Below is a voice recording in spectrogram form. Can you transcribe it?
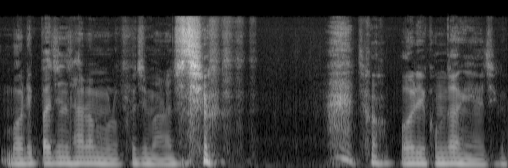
머리 빠진 사람으로 보지 말아주세요. 저 머리 건강해요 지금.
